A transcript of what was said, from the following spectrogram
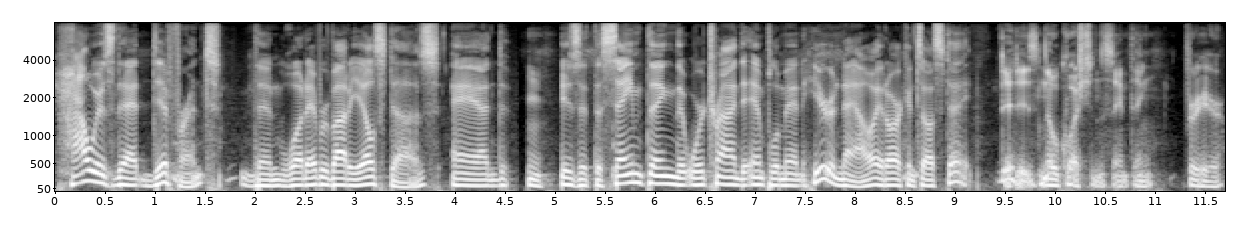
How is that different than what everybody else does? And hmm. is it the same thing that we're trying to implement here now at Arkansas State? It is no question the same thing for here.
